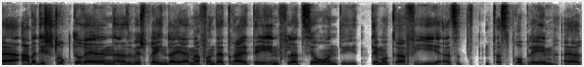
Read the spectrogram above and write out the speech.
Äh, aber die strukturellen, also wir sprechen da ja immer von der 3D-Inflation, die Demografie, also das Problem, äh,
